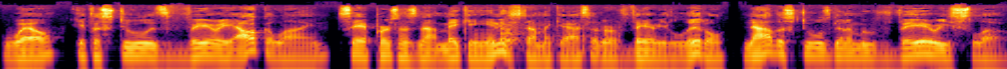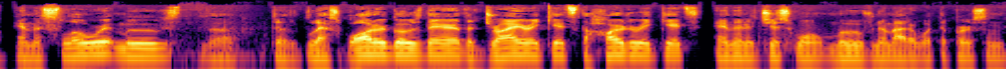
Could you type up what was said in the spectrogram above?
Well, if a stool is very alkaline, say a person is not making any stomach acid or very little, now the stool is going to move very slow. And the slower it moves, the the less water goes there, the drier it gets, the harder it gets, and then it just won't move no matter what the person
